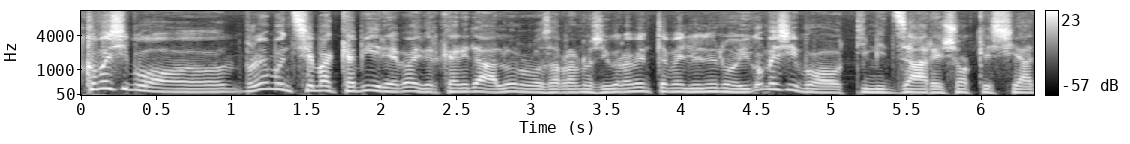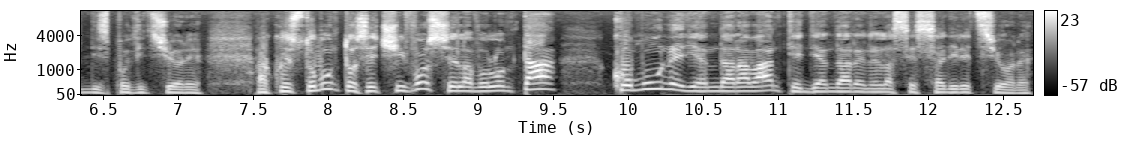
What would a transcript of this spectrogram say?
Come si può proviamo insieme a capire poi per carità loro lo sapranno sicuramente meglio di noi come si può ottimizzare ciò che si ha a disposizione? A questo punto se ci fosse la volontà comune di andare avanti e di andare nella stessa direzione.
